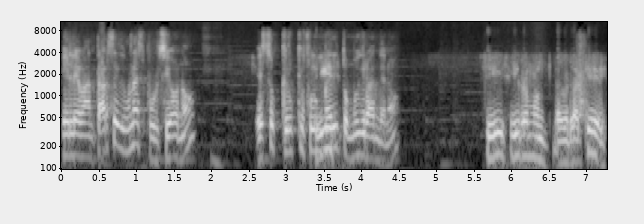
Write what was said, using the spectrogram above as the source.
el levantarse de una expulsión, ¿no? Eso creo que fue un mérito muy grande, ¿no? Sí, sí, Ramón, la verdad que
